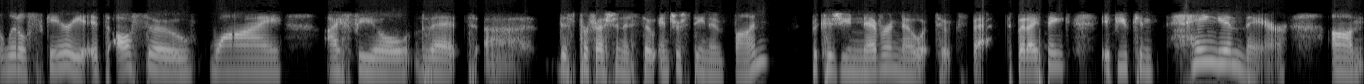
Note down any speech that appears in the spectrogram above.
a little scary, it's also why I feel that uh, this profession is so interesting and fun because you never know what to expect. But I think if you can hang in there, um,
